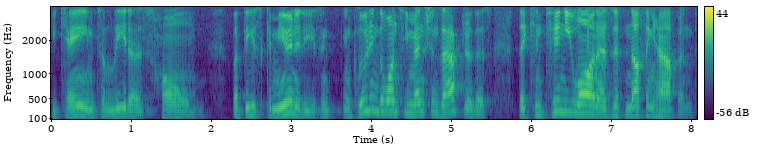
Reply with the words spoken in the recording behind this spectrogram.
He came to lead us home. But these communities, including the ones he mentions after this, they continue on as if nothing happened.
